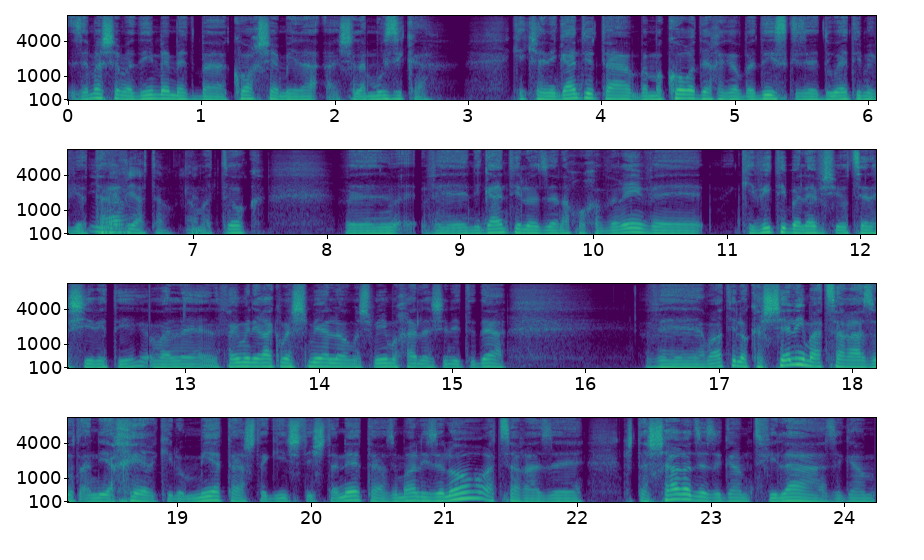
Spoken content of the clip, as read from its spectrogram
זה מה שמדהים באמת בכוח של, המילה, של המוזיקה. כי כשניגנתי אותה במקור, דרך אגב, בדיסק, זה דואט עם אביתר. עם אביתר, כן. המתוק. ו- וניגנתי לו את זה, אנחנו חברים, וקיוויתי בלב שהוא יוצא לשיר איתי, אבל uh, לפעמים אני רק משמיע לו, משמיעים אחד לשני, אתה יודע. ואמרתי לו, קשה לי עם ההצהרה הזאת, אני אחר, כאילו, מי אתה שתגיד שתשתנית? אז הוא אמר לי, זה לא הצהרה, זה... כשאתה שר את זה, זה גם תפילה, זה גם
